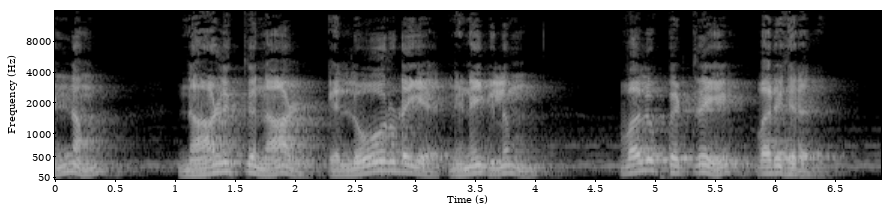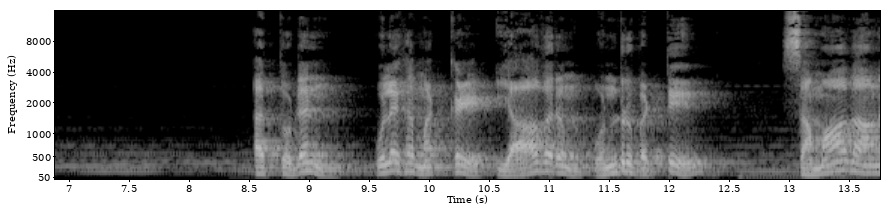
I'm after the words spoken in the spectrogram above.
எண்ணம் நாளுக்கு நாள் எல்லோருடைய நினைவிலும் வலுப்பெற்று வருகிறது. அத்துடன் உலக மக்கள் யாவரும் ஒன்றுபட்டு சமாதான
